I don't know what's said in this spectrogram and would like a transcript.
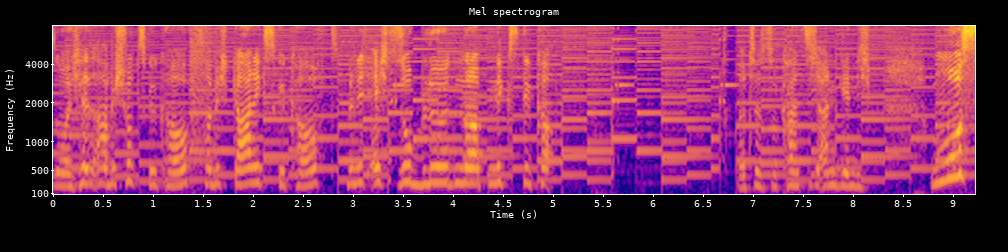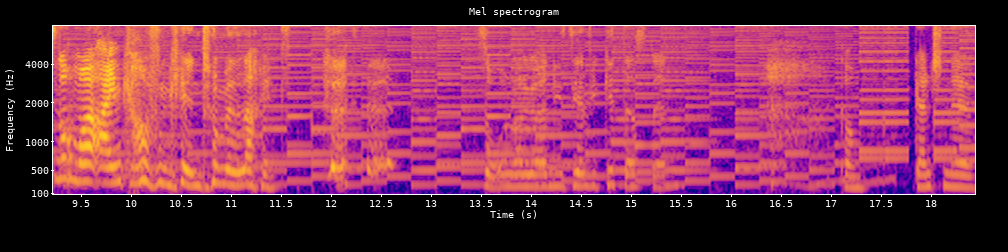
So, ich hätte, habe ich Schutz gekauft. Habe ich gar nichts gekauft. Bin ich echt so blöd und hab nichts gekauft. Leute, so kann es nicht angehen. Ich muss noch mal einkaufen gehen. Tut mir leid. so unorganisiert. Wie geht das denn? Komm, ganz schnell.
